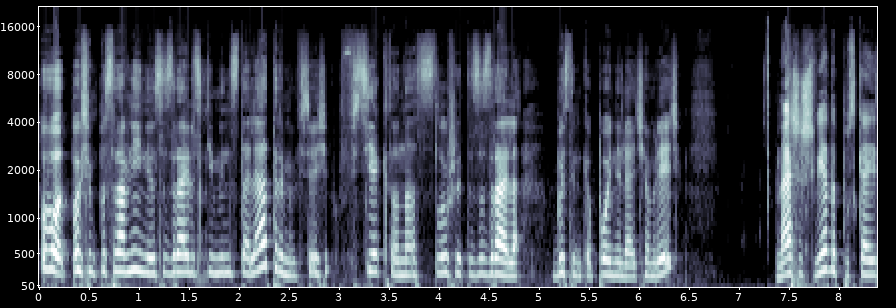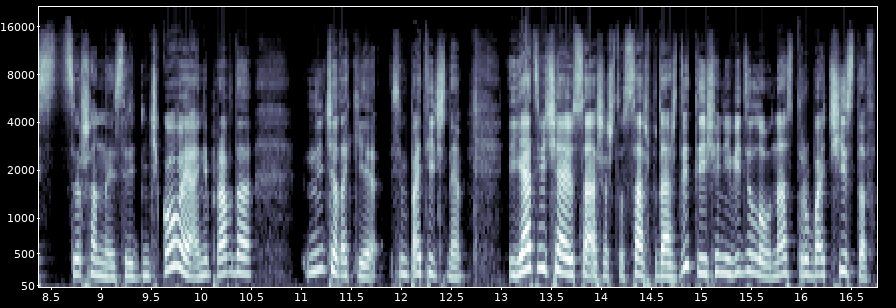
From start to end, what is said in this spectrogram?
Вот, в общем, по сравнению с израильскими инсталляторами, все, все, кто нас слушает из Израиля, быстренько поняли, о чем речь. Наши шведы, пускай совершенно среднячковые, они, правда, ничего такие симпатичные. И я отвечаю Саше, что, Саш, подожди, ты еще не видела у нас трубочистов.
